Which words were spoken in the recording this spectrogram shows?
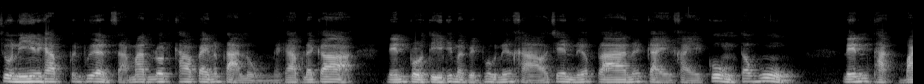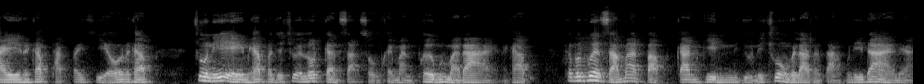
ช่วงนี้นะครับเพื่อนๆสามารถลดข้าวแป้งน้ำตาลลงนะครับแล้วก็เน้นโปรตีนที่มันเป็นพวกเนื้อขาว เช่น เนื้อปลาเนื้อไก่ไข่กุ้งเต้าหู้ เน้นผักใบนะครับผักใบเขียวนะครับช่วงนี้เองนะครับมันจะช่วยลดการสะสมไขมันเพิ่มขึ้นมาได้นะครับถ้าเพื่อนๆสามารถปรับการกินอยู่ในช่วงเวลาต่างๆพวกนี้ได้เนี่ย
